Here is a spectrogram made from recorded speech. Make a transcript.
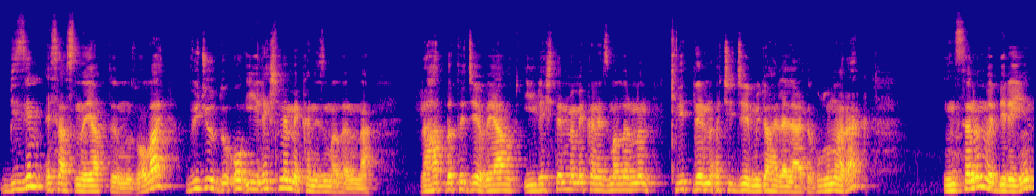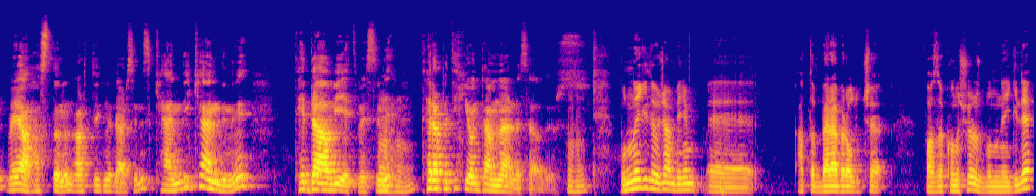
bizim esasında yaptığımız olay vücudu o iyileşme mekanizmalarına rahatlatıcı veyahut iyileştirme mekanizmalarının kilitlerini açıcı müdahalelerde bulunarak insanın ve bireyin veya hastanın artık ne derseniz kendi kendini tedavi etmesini terapetik yöntemlerle sağlıyoruz. Bununla ilgili hocam benim e, hatta beraber oldukça fazla konuşuyoruz bununla ilgili.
